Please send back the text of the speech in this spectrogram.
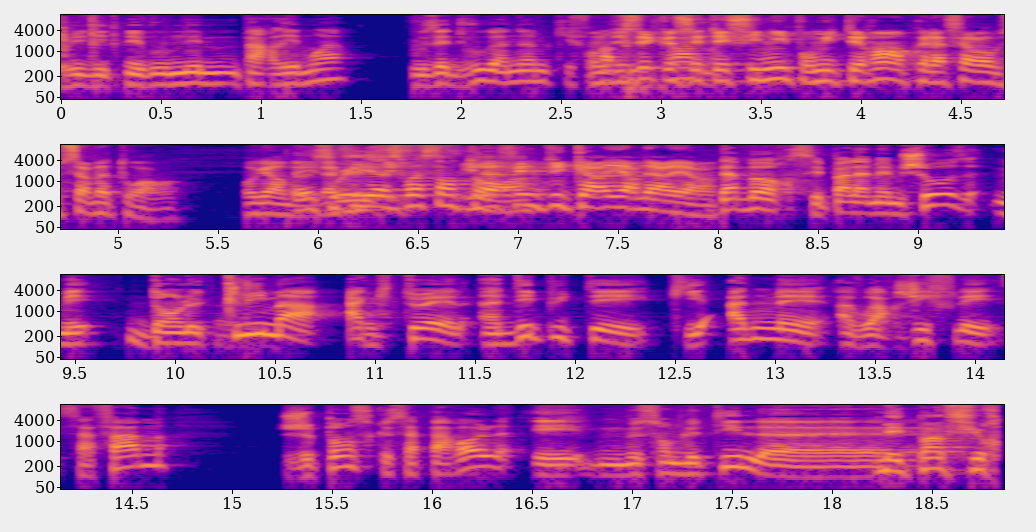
Vous lui dites, mais vous venez me parler, moi? Vous êtes vous un homme qui On disait que c'était fini pour Mitterrand après l'affaire de l'Observatoire. hein. Regardez, Ouais, il, a il a une petite- 60 il a ans, fait hein. une petite carrière derrière. D'abord, c'est pas la même chose, mais dans le climat actuel, un député qui admet avoir giflé sa femme, je pense que sa parole est, me semble-t-il, euh, Mais pas sur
